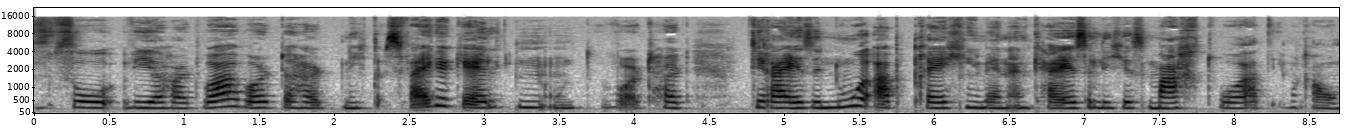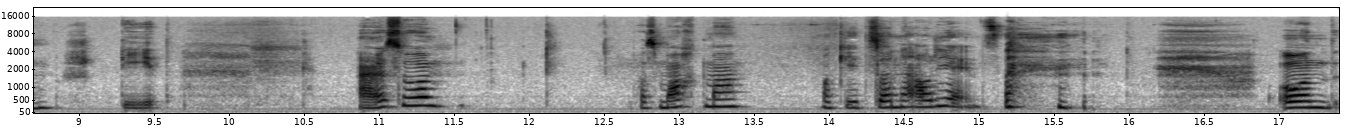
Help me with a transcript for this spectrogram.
so wie er halt war, wollte er halt nicht als feige gelten und wollte halt die Reise nur abbrechen, wenn ein kaiserliches Machtwort im Raum steht. Also, was macht man? Man geht zu einer Audienz. Und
